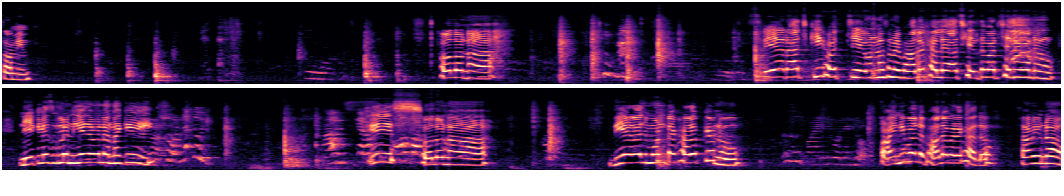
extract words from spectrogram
সামিম। হলো না। শ্রেয়ার আজ কি হচ্ছে? অন্য সময় ভালো খেলে, আজ খেলতে পারছে না কেন? নেকলেসগুলো নিয়ে যাবে না নাকি? ইস, হলো না। দিয়ার আজ মনটা খারাপ কেন? পাইনি বলে ভালো করে খেলো। সামিম নাও।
